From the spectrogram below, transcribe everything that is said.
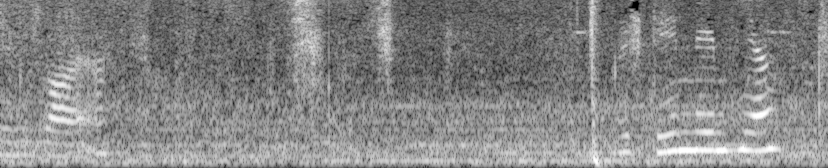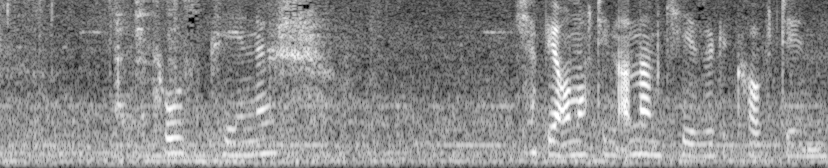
nehmen soll. Soll ich den nehmen hier? Toastpenisch. Ich habe ja auch noch den anderen Käse gekauft, den,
